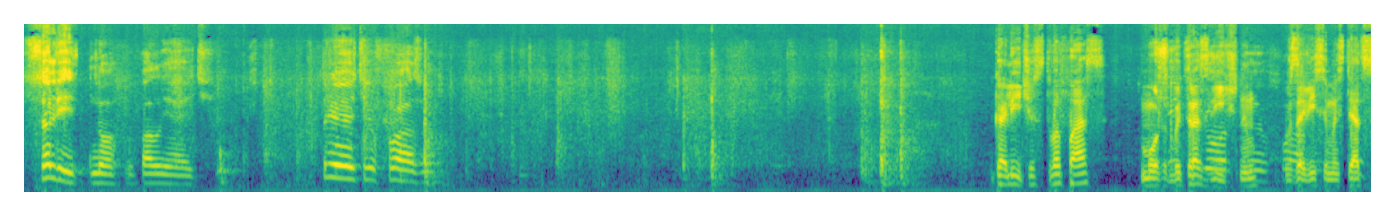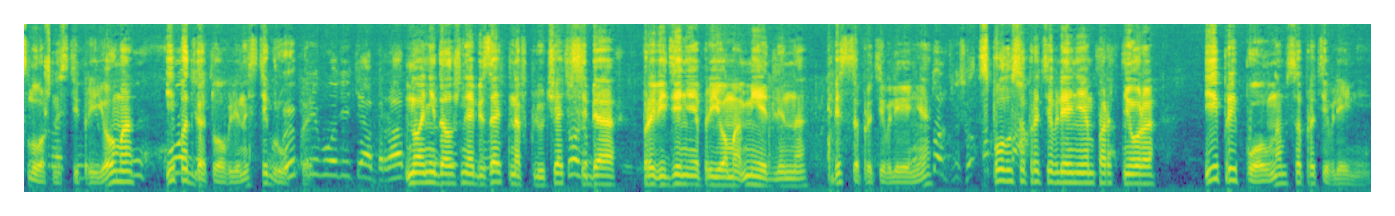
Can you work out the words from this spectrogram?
Солидно выполняете. Третью фазу. Количество фаз может быть различным в зависимости от сложности приема и подготовленности группы. Но они должны обязательно включать в себя проведение приема медленно, без сопротивления, с полусопротивлением партнера и при полном сопротивлении.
